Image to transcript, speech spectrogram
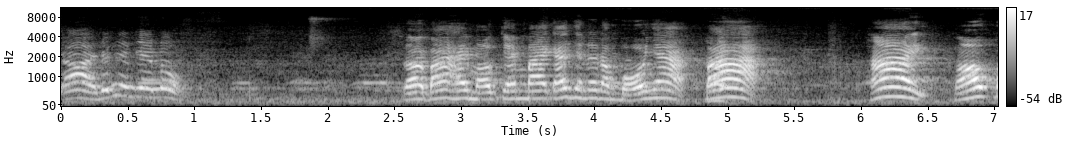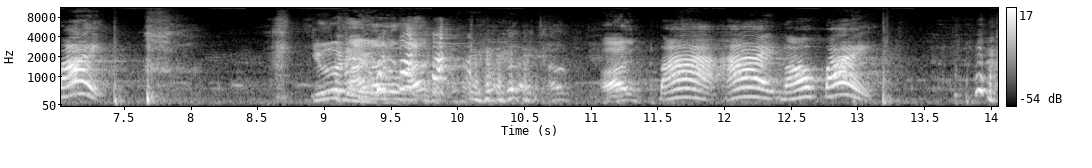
Rồi, đứng im cho em luôn. rồi ba hai một cho em bay cái cho nó đồng bộ nha. Ba hai một bay. Chưa đều luôn hả? Rồi ba hai một bay.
